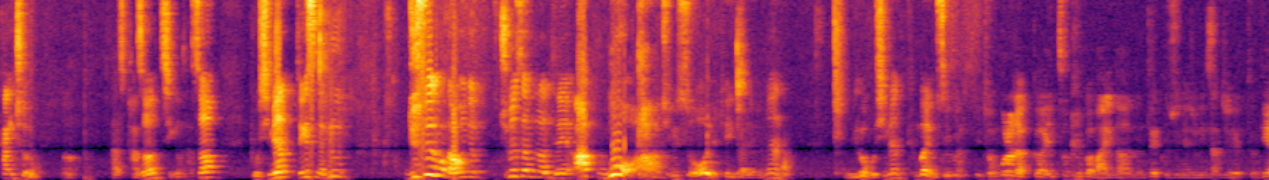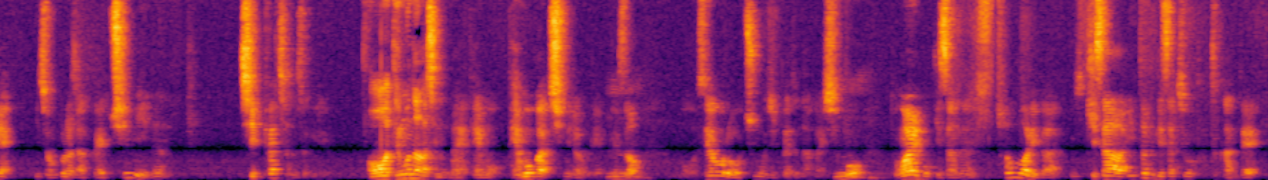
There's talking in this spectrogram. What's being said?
강추. 어, 가서, 지금 사서 보시면 되겠습니다. 그리고 뉴스에 막 나오니까 주변 사람들한테 아 그거 아 재밌어 이렇게 얘기하려면은 읽어보시면 금방 읽을 있어요. 이 정보라 작가 인터뷰가 많이 나왔는데 그 중에 좀 인상적이었던 게 이 정보라 작가의 취미는 집회 참석이에요. 어 데모 나가시는 거. 네, 데모. 데모가 취미라고 그래요. 그래서 음. 뭐 세월호 추모 집회도 나가시고 음. 동아일보 기사는 첫머리가 기사 인터뷰 기사 치고 독특한데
